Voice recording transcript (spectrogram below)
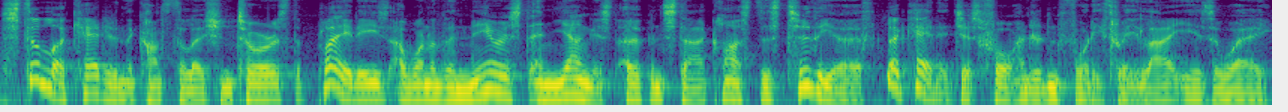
Still located in the constellation Taurus, the Pleiades are one of the nearest and youngest open star clusters to the Earth, located just 443 light years away.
